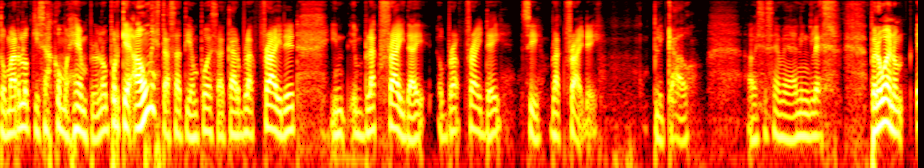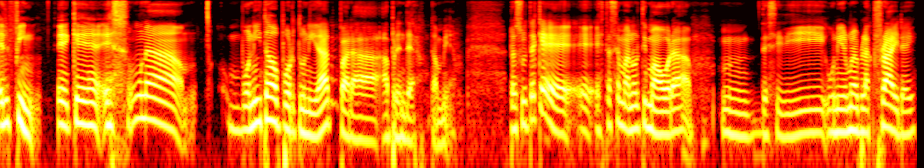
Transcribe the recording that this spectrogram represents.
tomarlo quizás como ejemplo, ¿no? Porque aún estás a tiempo de sacar Black Friday, Black Friday, Black Friday, sí, Black Friday, complicado. A veces se me da en inglés. Pero bueno, el fin, eh, que es una bonita oportunidad para aprender también. Resulta que eh, esta semana última hora mm, decidí unirme al Black Friday,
